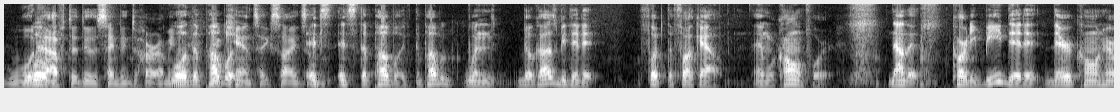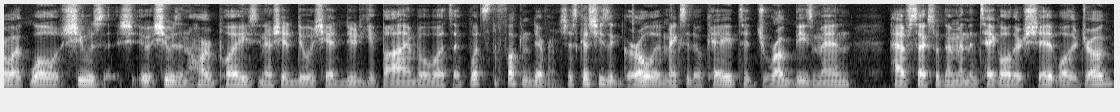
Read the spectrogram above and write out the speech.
would Well- have to do the same thing to her i mean Well, the public- you can't take sides and- It's it's the public. The public when Bill Cosby did it, flipped the fuck out, and we're calling for it. Now that Cardi B did it, they're calling her like, well, she was she, she was in a hard place. You know, she had to do what she had to do to get by, and blah blah. blah. It's like, what's the fucking difference? Just because she's a girl, it makes it okay to drug these men, have sex with them, and then take all their shit while they're drugged.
